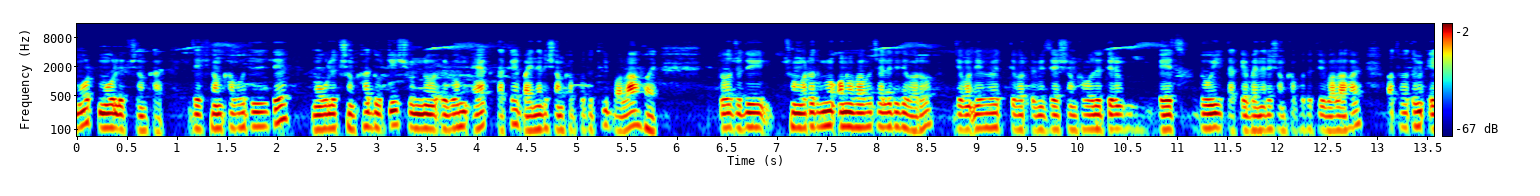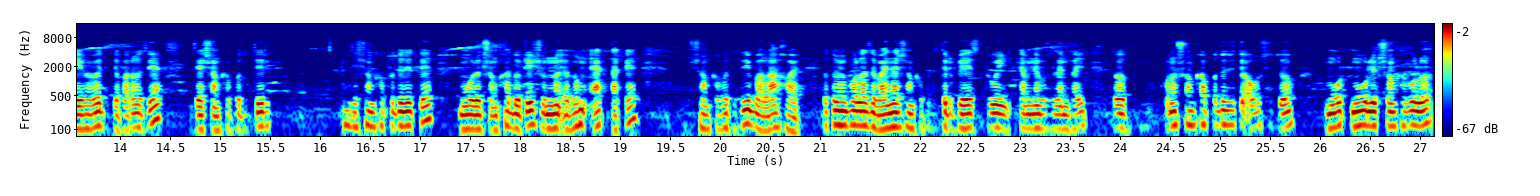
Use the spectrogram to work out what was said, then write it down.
মোট মৌলিক সংখ্যা। যে সংখ্যা পদ্ধতিতে মৌলিক সংখ্যা দুটি, শূন্য এবং এক, তাকে বাইনারি সংখ্যা পদ্ধতি বলা হয়। তো যদি সংখ্যাটা তুমি অন্যভাবে চালিয়ে দিতে পারো, যেমন এইভাবে দিতে পারো তুমি যে সংখ্যা পদ্ধতির বেস দুই, তাকে বাইনারি সংখ্যা পদ্ধতি বলা হয়, অথবা তুমি এইভাবে দিতে পারো যে যে সংখ্যা পদ্ধতির, যে সংখ্যা পদ্ধতিতে মৌলিক সংখ্যা দুটি, শূন্য এবং এক, তাকে সংখ্যা পদ্ধতি বলা হয়। তো তুমি বললা যে বাইনারি সংখ্যা পদ্ধতির বেস দুই, কেমনে বুঝলেন ভাই? তো কোনো সংখ্যা পদ্ধতিতে অবস্থিত মোট মৌলিক সংখ্যাগুলোর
